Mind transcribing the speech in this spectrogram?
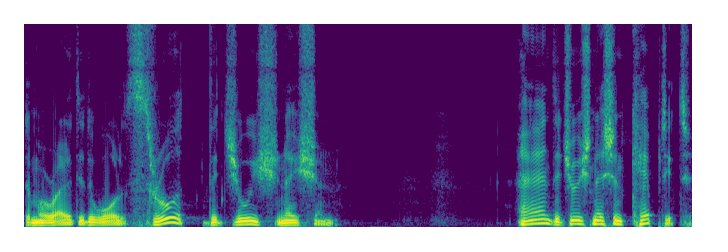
the morality to the world through the Jewish nation. And the Jewish nation kept it.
